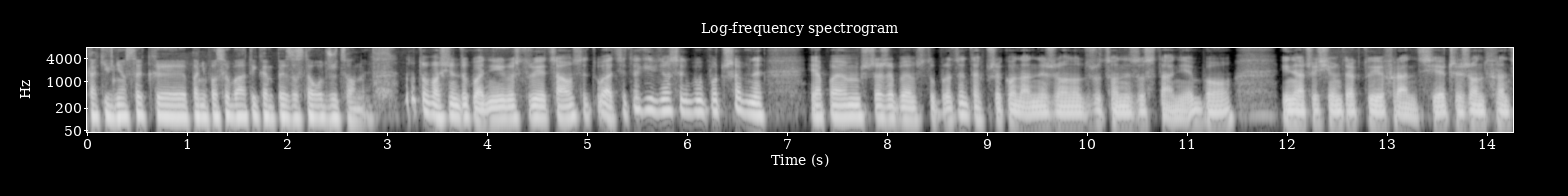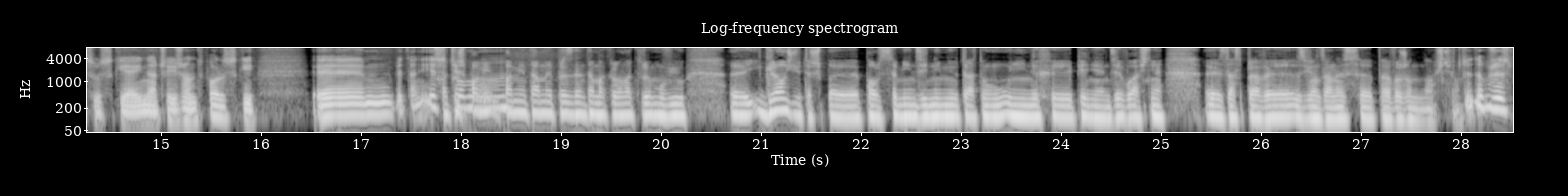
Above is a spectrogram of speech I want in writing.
Taki wniosek pani poseł Beaty Kempy został odrzucony. No to właśnie dokładnie ilustruje całą sytuację. Taki wniosek był potrzebny. Ja powiem szczerze, byłem w 100% przekonany, że on odrzucony zostanie, bo inaczej się traktuje Francję, czy rząd francuski, a inaczej rząd polski. Pytanie jest Chociaż komu... pamiętamy prezydenta Macrona, który mówił yy, i groził też yy, Polsce między innymi utratą unijnych yy, pieniędzy właśnie za sprawy związane z praworządnością. Czy dobrze jest,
